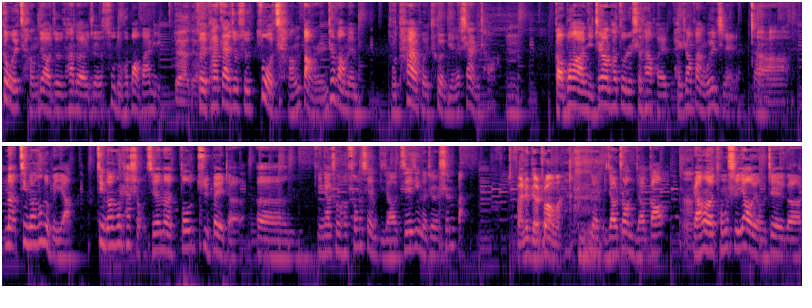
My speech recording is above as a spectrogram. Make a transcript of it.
更为强调就是他的这个速度和爆发力，对啊对啊，所以他在就是做强挡人这方面不太会特别的擅长。嗯，搞不好你真让他做这事，他会赔上犯规之类的。啊那近端锋就不一样，近端锋他首先呢都具备着呃，应该说和锋线比较接近的这个身板，反正比较壮嘛。对，比较壮比较高嗯，然后同时要有这个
